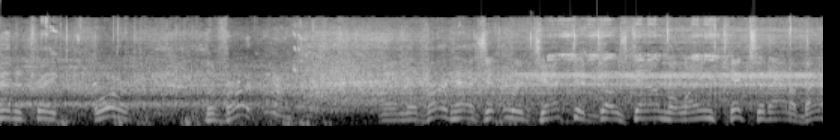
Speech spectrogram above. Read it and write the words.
penetrate or LeVert. And LeVert has it rejected, goes down the lane, kicks it out of bounds.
